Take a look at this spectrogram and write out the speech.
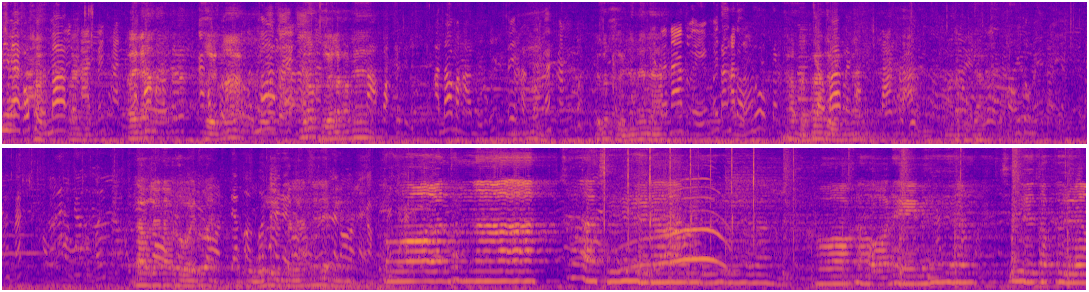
นี่แม่เขาเขินมากเลยอะไรนะเขินมากมากเลยไม่ต้องเขินแล้วครับแม่ หาหนูลูกเอ้ยหันหน้าไม่ต้องเขินนะแม่นะแต่หน้าตัวเองไม่ทันเนาะทำแบบบ้านตัวเองนะร้านร้านขอบคุณครับนี่ตรงนี้เราเลยเราโรยด้วยโอ้โหลืมไปแล้วไม่ได้เลยตอนทำนาข้าชื่อดาวเรืองพอเข้าในเมือง ชื่อข้าเฟือง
